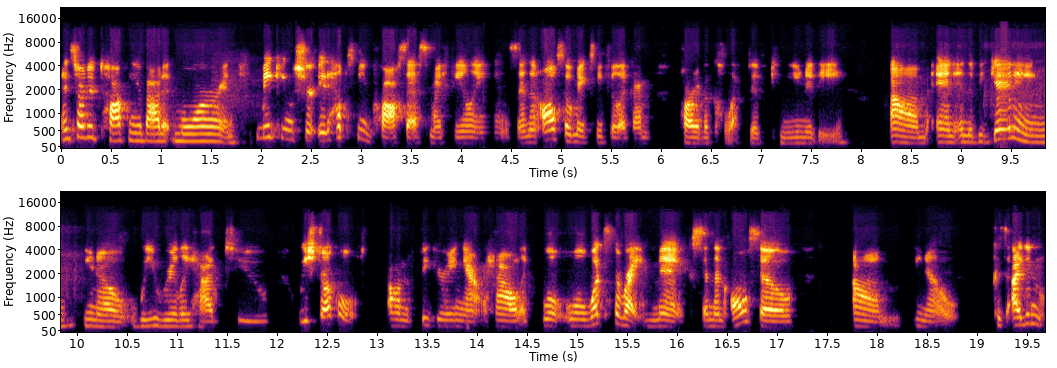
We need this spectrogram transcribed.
and started talking about it more and making sure it helps me process my feelings and it also makes me feel like I'm part of a collective community. Um, and in the beginning, you know, we really had to, we struggled on figuring out how, like, well, well, what's the right mix? And then also, um, you know, because I didn't,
